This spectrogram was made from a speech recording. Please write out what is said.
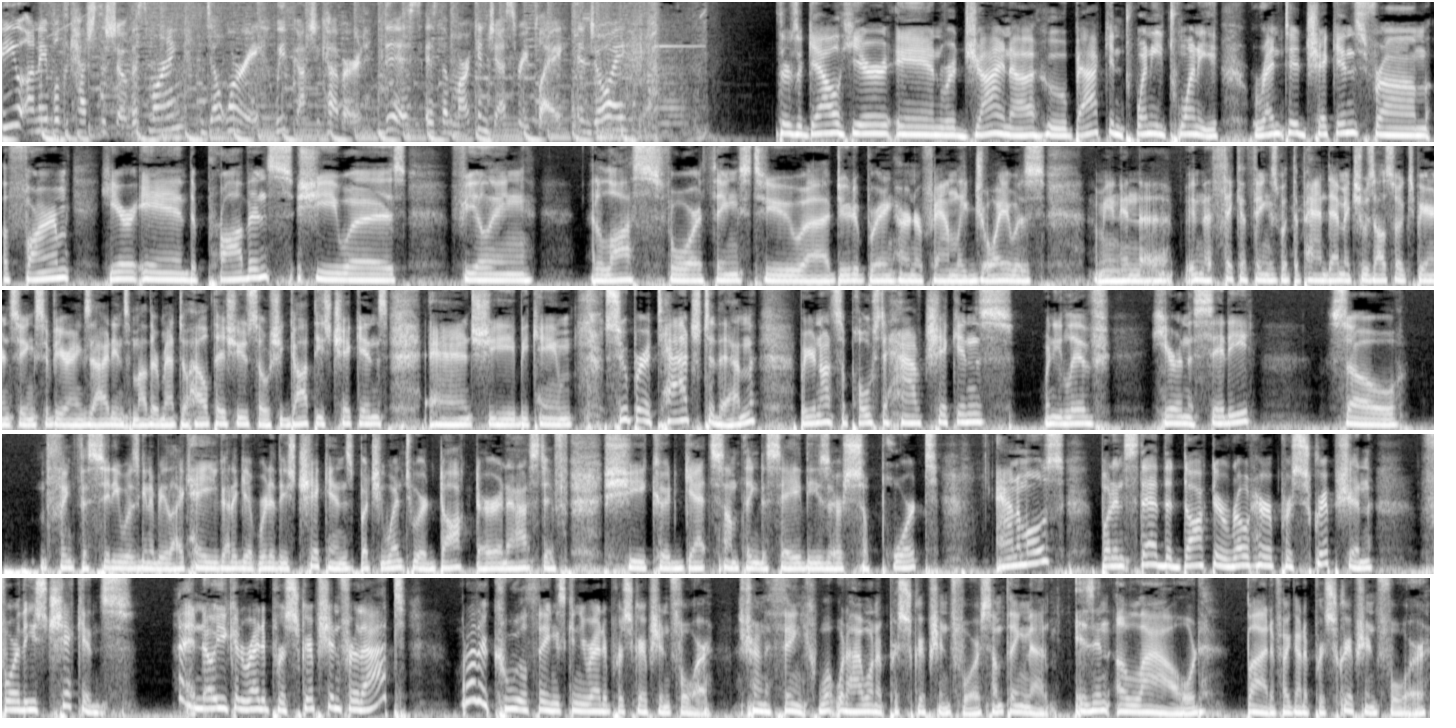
Were you unable to catch the show this morning? Don't worry, we've got you covered. This is the Mark and Jess replay. Enjoy. There's a gal here in Regina who back in 2020 rented chickens from a farm here in the province. She was feeling at a loss for things to uh, do to bring her and her family joy. It was, I mean, in the in the thick of things with the pandemic, she was also experiencing severe anxiety and some other mental health issues. So she got these chickens and she became super attached to them. But you're not supposed to have chickens when you live here in the city. So think the city was going to be like, hey, you got to get rid of these chickens. But she went to her doctor and asked if she could get something to say these are support animals. But instead, the doctor wrote her a prescription for these chickens. I didn't know you could write a prescription for that. What other cool things can you write a prescription for? I was trying to think, what would I want a prescription for? Something that isn't allowed, but if I got a prescription for,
